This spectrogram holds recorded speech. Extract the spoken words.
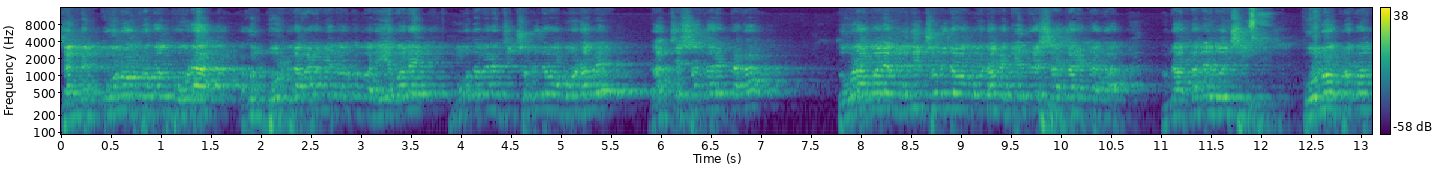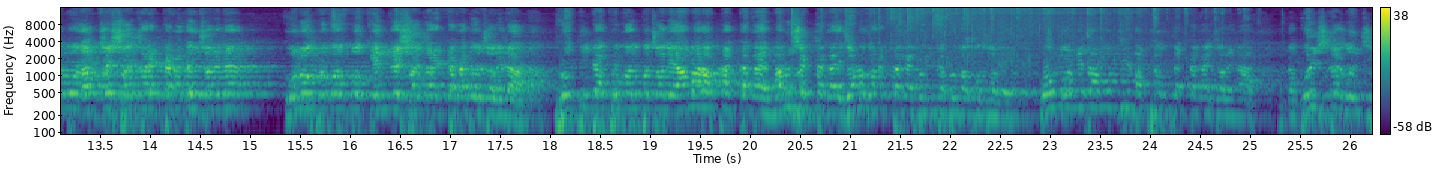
জানবেন কোন প্রকল্প ওরা এখন ভোট লাগানো নিয়ে তর্ক করে। এ বলে মমতা ব্যানার্জির ছবি দেওয়া ভোট হবে, রাজ্যের সরকারের টাকা। তো ওরা বলে মোদির ছবি দেওয়া ভোট হবে, কেন্দ্রের সরকারের টাকা। আমরা আপনাদের বলছি, কোন প্রকল্প রাজ্যের সরকারের টাকাতেও চলে না। কোন প্রকল্প কেন্দ্রের সরকারের টাকাতেও চলে না। প্রতিটা প্রকল্প চলে আমার, আপনার টাকায়, মানুষের টাকায়, জনগণের টাকায় প্রতিটা প্রকল্প চলে। কোন নেতা মন্ত্রী বা ঠাকুরদার টাকায় চলে না। আমরা পরিষ্কার বলছি,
